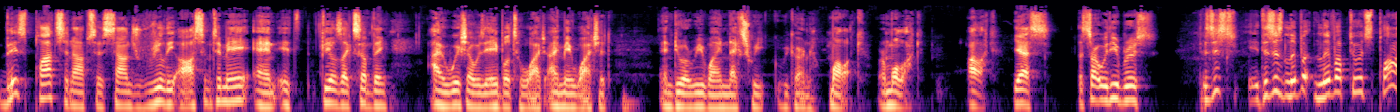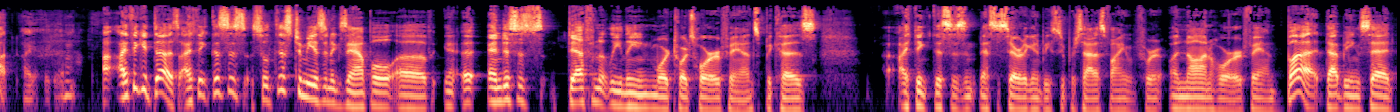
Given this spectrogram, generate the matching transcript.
this plot synopsis sounds really awesome to me, and it feels like something I wish I was able to watch. I may watch it and do a rewind next week regarding Moloch or Moloch. Moloch. Yes. Let's start with you, Bruce. Does this does this live live up to its plot? I, um, I think it does. I think this is so. This to me is an example of, uh, and this is definitely leaning more towards horror fans because I think this isn't necessarily going to be super satisfying for a non-horror fan. But that being said,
